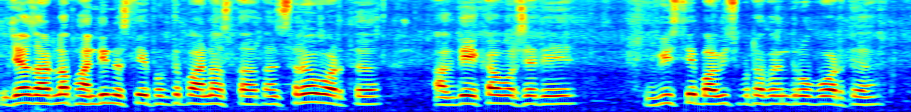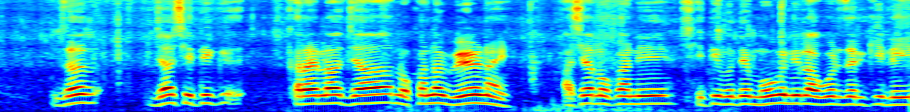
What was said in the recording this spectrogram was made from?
ज्या झाडाला फांदी नसते फक्त पानं असतात आणि सरळ वाढतं. अगदी एका वर्षात हे वीस ते बावीस फुटापर्यंत रोप वाढतं. जर ज्या शेती करायला ज्या लोकांना वेळ नाही अशा लोकांनी शेतीमध्ये मोहगणी लागवड जर केली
